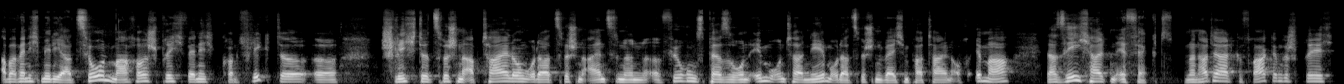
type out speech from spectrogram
Aber wenn ich Mediation mache, sprich, wenn ich Konflikte äh, schlichte zwischen Abteilungen oder zwischen einzelnen äh, Führungspersonen im Unternehmen oder zwischen welchen Parteien auch immer, da sehe ich halt einen Effekt. Und dann hat er halt gefragt im Gespräch,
